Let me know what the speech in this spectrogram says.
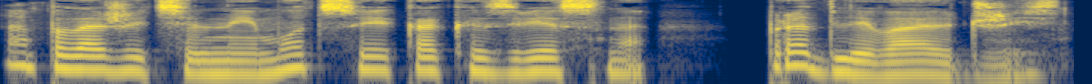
а положительные эмоции, как известно, продлевают жизнь.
